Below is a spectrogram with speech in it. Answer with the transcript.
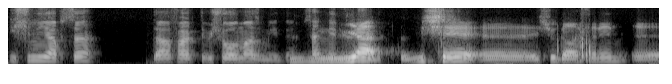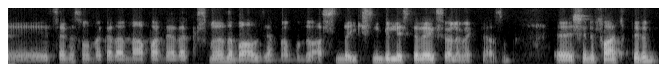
işini yapsa daha farklı bir şey olmaz mıydı? Sen ne diyorsun? Ya şey e, şu Galatasaray'ın e, sene sonuna kadar ne yapar ne eder kısmına da bağlayacağım ben bunu. Aslında ikisini birleştirerek söylemek lazım. E, şimdi Fatih Terim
